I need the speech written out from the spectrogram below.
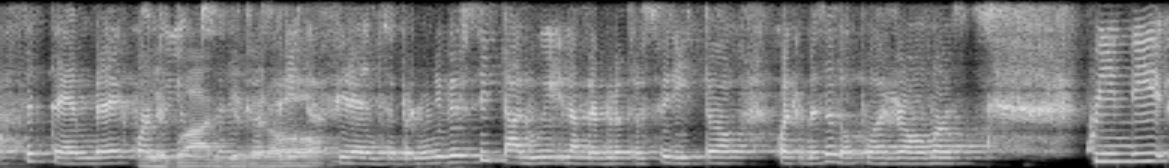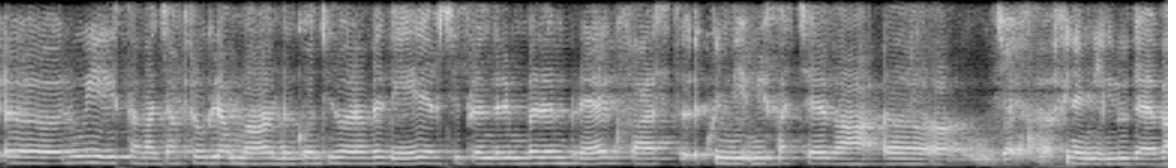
a settembre, quando io mi sono guardie, però. trasferita a Firenze per l'università, lui l'avrebbero trasferito qualche mese dopo a Roma. Quindi eh, lui stava già programmando continuare a vederci, prendere un bed and breakfast, quindi mi faceva, eh, cioè alla fine mi illudeva.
